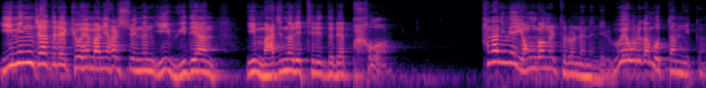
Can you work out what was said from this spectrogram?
이민자들의 교회만이 할 수 있는 이 위대한 이 마지너리트리들의 파워, 하나님의 영광을 드러내는 일, 왜 우리가 못합니까?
